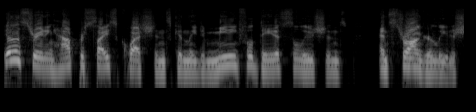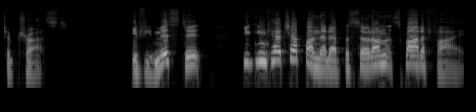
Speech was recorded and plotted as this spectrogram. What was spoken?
illustrating how precise questions can lead to meaningful data solutions and stronger leadership trust. If you missed it, you can catch up on that episode on Spotify.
